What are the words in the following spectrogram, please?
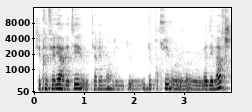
j'ai préféré arrêter carrément de, de, de poursuivre la démarche.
